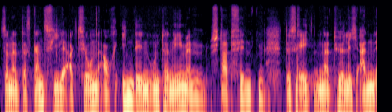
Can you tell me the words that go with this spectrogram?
sondern dass ganz viele Aktionen auch in den Unternehmen stattfinden. Das regt natürlich an,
